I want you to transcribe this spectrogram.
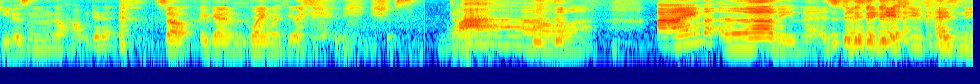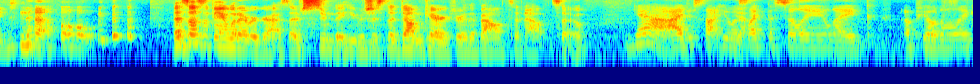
he doesn't even know how he did it. So again, going with your theory, he's just dumb. Wow. I'm loving this, just in case you guys need to know. That's not something I would ever grasp. I just assumed that he was just the dumb character that balanced it out. So Yeah, I just thought he was Yeah. like the silly, like, appeal to, like,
